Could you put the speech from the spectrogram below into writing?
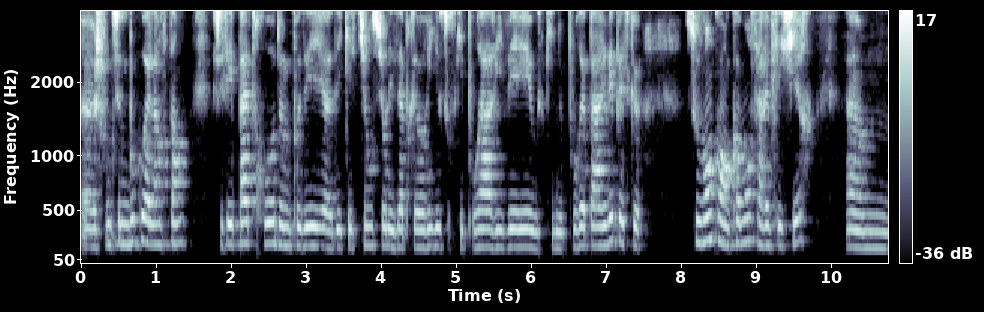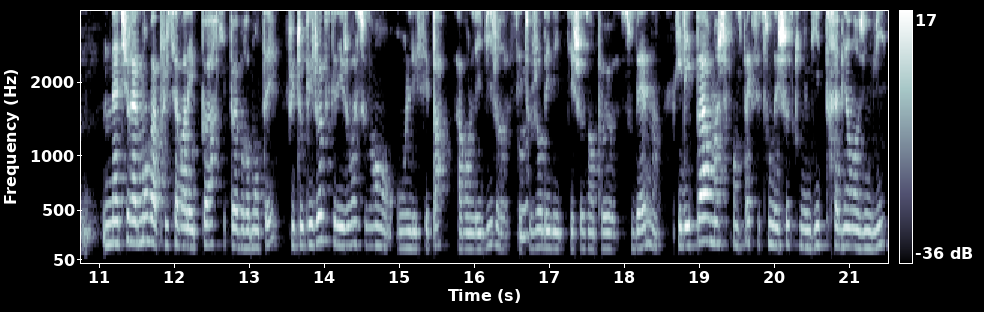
euh, je fonctionne beaucoup à l'instant. J'essaie pas trop de me poser euh, des questions sur les a priori ou sur ce qui pourrait arriver ou ce qui ne pourrait pas arriver parce que souvent quand on commence à réfléchir, euh, naturellement, on va plus savoir les peurs qui peuvent remonter plutôt que les joies, parce que les joies, souvent, on ne les sait pas avant de les vivre. C'est toujours des, des, choses un peu soudaines. Et les peurs, moi, je pense pas que ce sont des choses qui nous guident très bien dans une vie.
